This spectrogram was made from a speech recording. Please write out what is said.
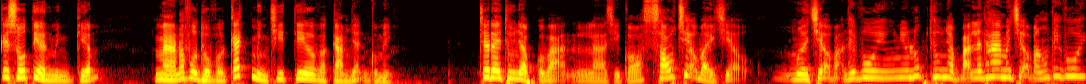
cái số tiền mình kiếm, mà nó phụ thuộc vào cách mình chi tiêu và cảm nhận của mình. Trước đây thu nhập của bạn là chỉ có 6 triệu 7 triệu 10 triệu bạn thấy vui. Nhưng lúc thu nhập bạn lên 20 triệu bạn không thấy vui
